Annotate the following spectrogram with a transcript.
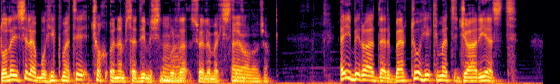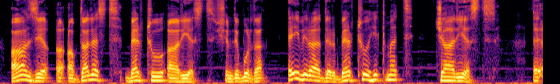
Dolayısıyla bu hikmeti çok önemsediğim için Hı hı. burada söylemek istedim. Eyvallah hocam. Ey birader bertu hikmet cariyest. Azi abdalest bertu ariyest. Şimdi burada ey birader bertu hikmet cariyest. E,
